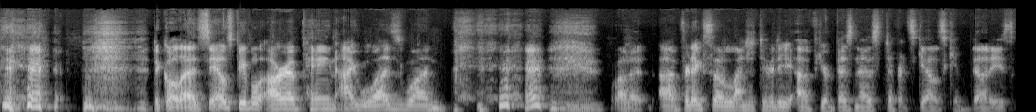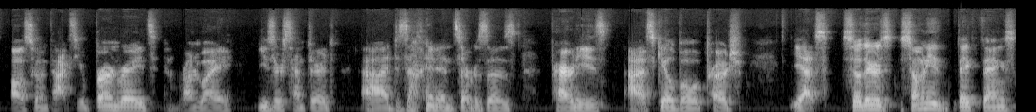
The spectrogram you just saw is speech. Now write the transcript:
Nicola, salespeople are a pain. I was one. Love it. Uh, predicts the longevity of your business, different skills, capabilities, also impacts your burn rates and runway, user centered uh, design and services, priorities, uh, scalable approach. Yes. So there's so many big things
